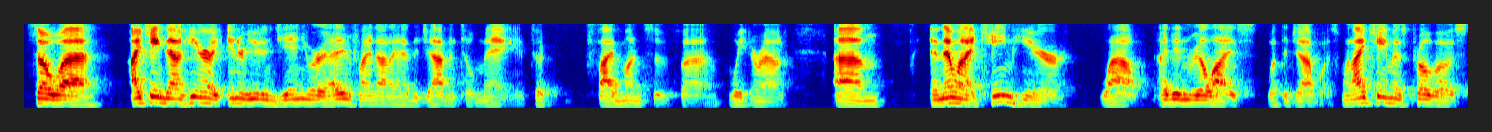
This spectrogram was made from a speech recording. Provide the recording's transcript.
So uh, I came down here. I interviewed in January. I didn't find out I had the job until May. It took five months of uh, waiting around. Um, and then when I came here, wow, I didn't realize what the job was. When I came as provost,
